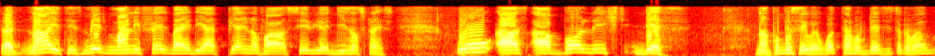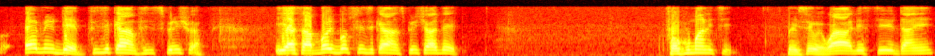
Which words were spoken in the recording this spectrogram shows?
that now it is made manifest by the appearing of our Savior Jesus Christ, who has abolished death. Now, people say, well, what type of death is he talking about? Every death, physical and spiritual. He has abolished both physical and spiritual death for humanity. But you say, well, why are they still dying?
